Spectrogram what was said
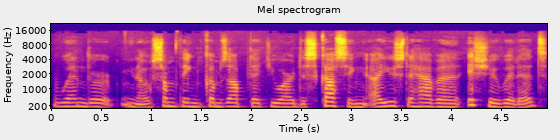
when there you know something comes up that you are discussing. I used to have an issue with it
